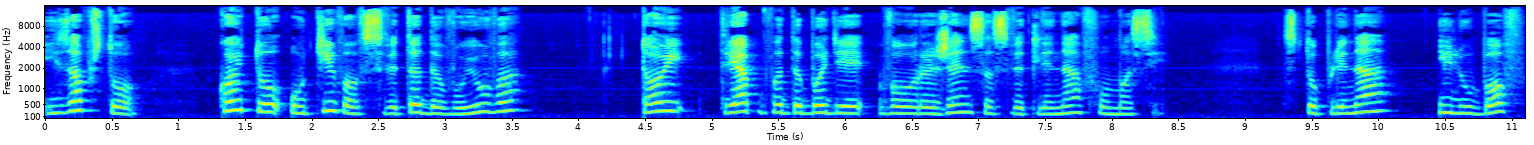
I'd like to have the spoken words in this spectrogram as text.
Изобщо, който отива в света да воюва, той трябва да бъде въоръжен със светлина в ума си, с топлина и любов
